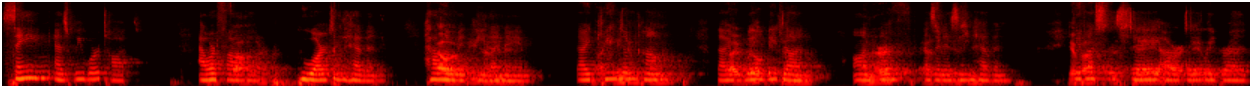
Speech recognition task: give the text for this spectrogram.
saying as we were taught, Our Father, who art in heaven, hallowed be thy name. Thy kingdom come, thy will be done, on earth as it is in heaven. Give us this day our daily bread,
